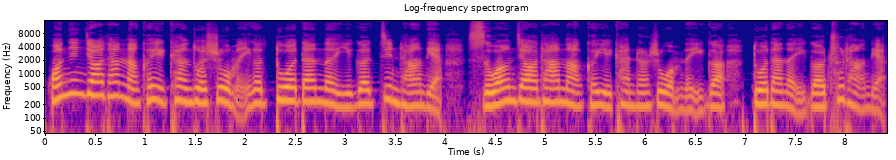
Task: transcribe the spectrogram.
黄金交叉呢，可以看作是我们一个多单的一个进场点；死亡交叉呢，可以看成是我们的一个多单的一个出场点。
